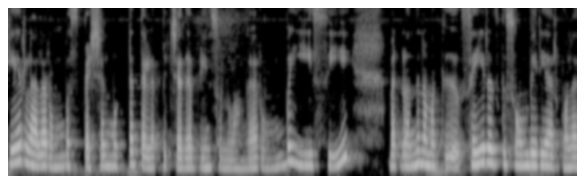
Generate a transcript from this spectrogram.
கேரளாவில் ரொம்ப ஸ்பெஷல் முட்டை திளப்பிச்சது அப்படின்னு சொல்லுவாங்க. ரொம்ப ஈஸி பட் வந்து நமக்கு செய்கிறதுக்கு சோம்பேறியாக இருக்கும்ல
